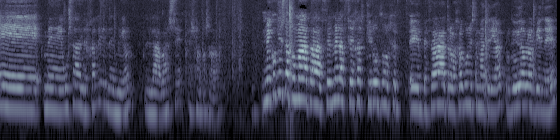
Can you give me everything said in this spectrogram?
Eh, me gusta el de Harry y el de Hermione, la base es una pasada. Me he cogido esta pomada para hacerme las cejas. Quiero eh, empezar a trabajar con este material porque he oído hablar bien de él.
